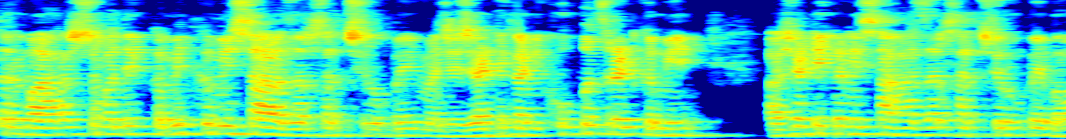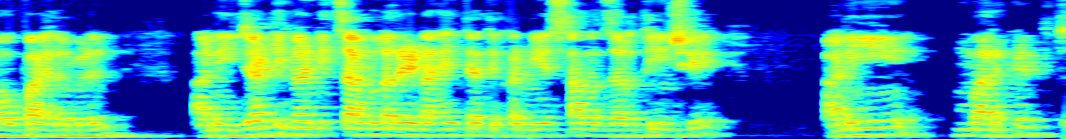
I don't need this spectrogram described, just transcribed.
तर महाराष्ट्रामध्ये कमीत कमी सहा हजार सातशे रुपये म्हणजे ज्या ठिकाणी खूपच रेट कमी आहे अशा ठिकाणी सहा हजार सातशे रुपये भाव पाहायला मिळेल. आणि ज्या ठिकाणी चांगला रेट आहे त्या ठिकाणी सात हजार तीनशे. आणि मार्केट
